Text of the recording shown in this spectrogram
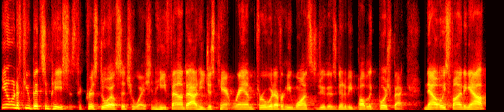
you know, in a few bits and pieces. The Chris Doyle situation, he found out he just can't ram through whatever he wants to do. There's going to be public pushback. Now he's finding out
